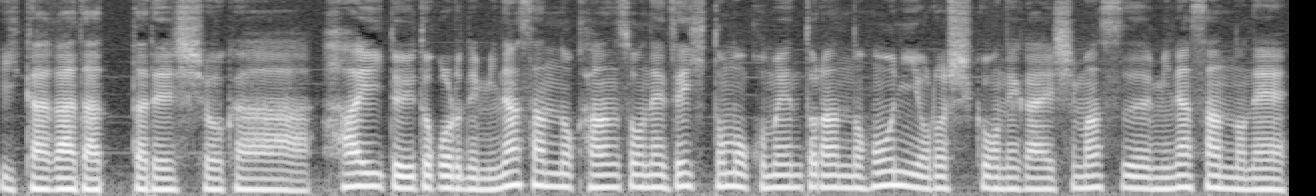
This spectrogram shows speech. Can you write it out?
いかがだったでしょうか？はい、というところで皆さんの感想ね、ぜひともコメント欄の方によろしくお願いします。皆さんのね、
